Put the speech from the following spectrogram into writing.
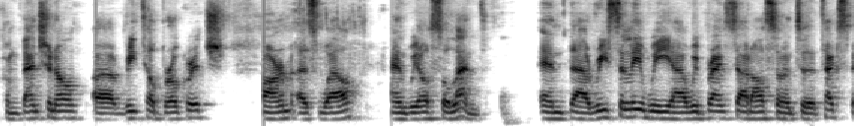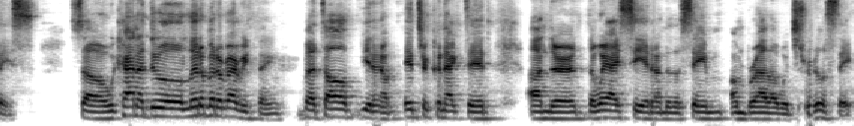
conventional uh, retail brokerage arm as well, and we also lend. And uh, recently, we we branched out also into the tech space. So we kind of do a little bit of everything, but it's all you know interconnected under the way I see it under the same umbrella, which is real estate.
